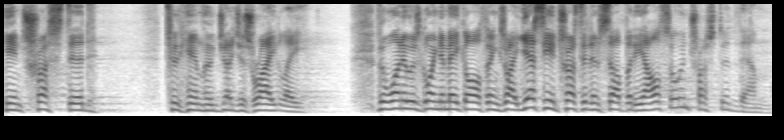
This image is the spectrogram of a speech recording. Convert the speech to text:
He entrusted to him who judges rightly, the one who is going to make all things right. Yes, he entrusted himself, but he also entrusted them.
